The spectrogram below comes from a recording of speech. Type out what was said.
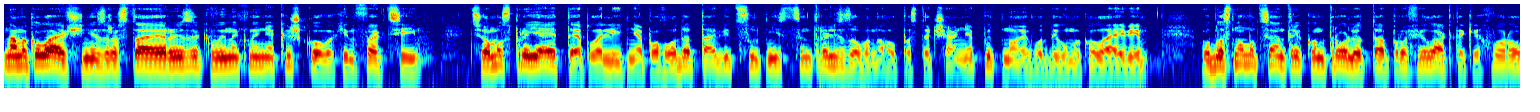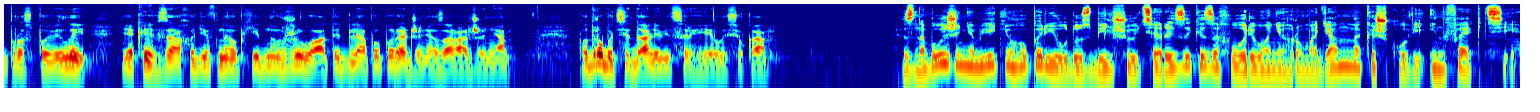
На Миколаївщині зростає ризик виникнення кишкових інфекцій. Цьому сприяє тепла літня погода та відсутність централізованого постачання питної води у Миколаєві. В обласному центрі контролю та профілактики хвороб розповіли, яких заходів необхідно вживати для попередження зараження. Подробиці далі від Сергія Лисюка. З наближенням літнього періоду збільшуються ризики захворювання громадян на кишкові інфекції.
